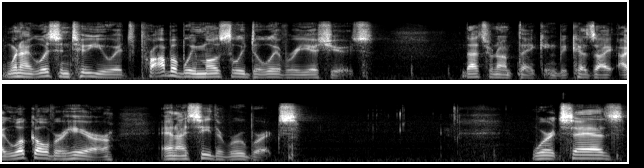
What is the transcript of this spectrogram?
when I listen to you, it's probably mostly delivery issues. That's what I'm thinking because I, I look over here and I see the rubrics where it says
